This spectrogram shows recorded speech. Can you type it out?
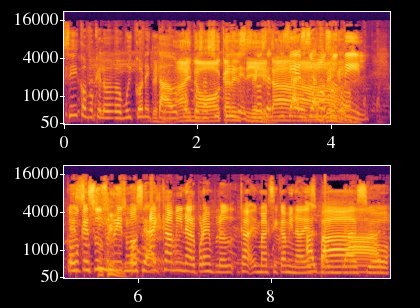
sí, como que lo veo muy conectado Ay, con no, cosas sutiles. Karencita. No sé explicar, es como Deja. sutil. Como Es que sus sutil. ritmos O sea, al caminar, por ejemplo, ca- Maxi camina Al despacio,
